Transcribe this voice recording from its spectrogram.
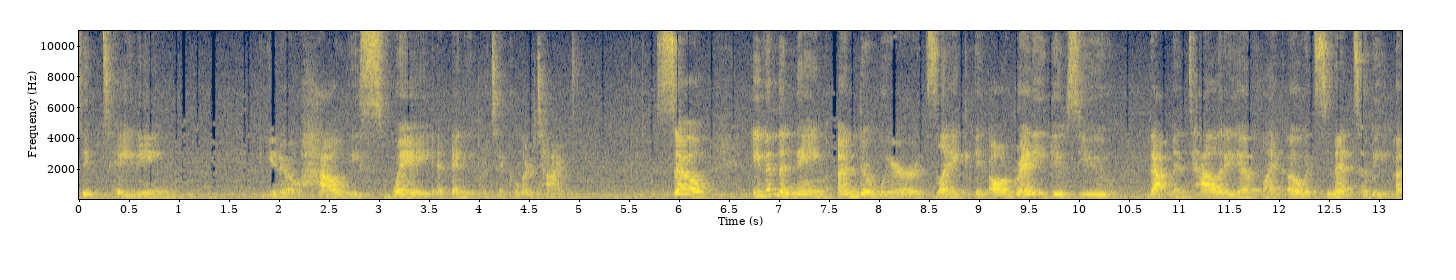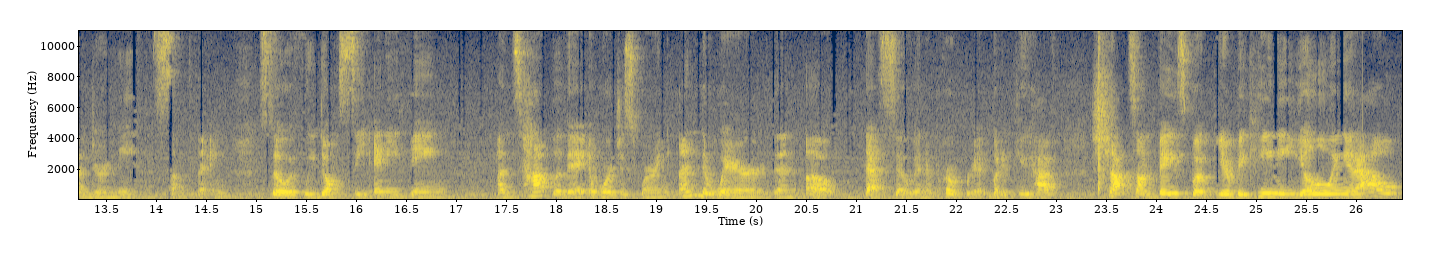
dictating, you know, how we sway at any particular time. So even the name underwear, it's like it already gives you that mentality of like, oh, it's meant to be underneath something. So if we don't see anything on top of it and we're just wearing underwear, then oh, that's so inappropriate. But if you have shots on Facebook, your bikini yellowing it out,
